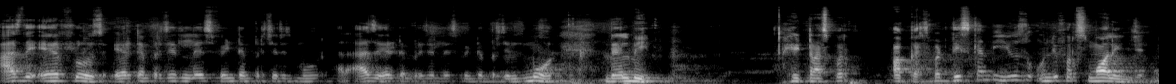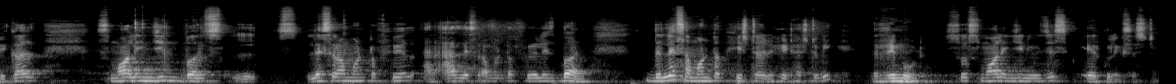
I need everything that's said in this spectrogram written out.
As the air flows air temperature less fin temperature is more and as air temperature less fin temperature is more there will be heat transfer occurs. But this can be used only for small engine because small engine burns lesser amount of fuel and as lesser amount of fuel is burned the less amount of heat has to be removed. So small engine uses air cooling system.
